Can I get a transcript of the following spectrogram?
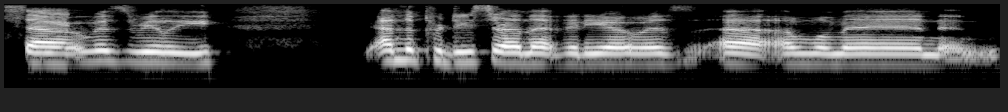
So yeah. it was really, and the producer on that video was uh, a woman, and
